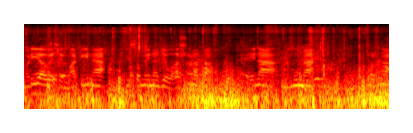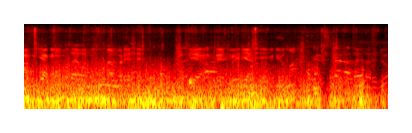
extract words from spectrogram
મળી આવે છે માટીના, એ સમયના જે વાસણ હતા, એના નમૂના, પથ્થરના બીજા ઘણા બધા એવા નમૂના મળે છે. જે આપણે જોઈ રહ્યા છીએ વિડીયોમાં. જોયેલા રહેજો.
